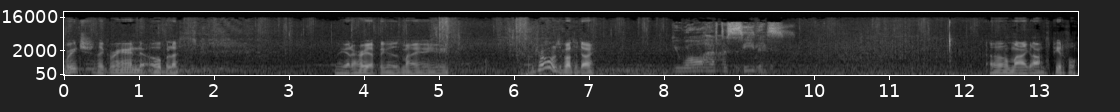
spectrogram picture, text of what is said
Reach the Grand Obelisk. I gotta hurry up because my controller's about to die. You all have to see this. Oh my god, it's beautiful.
